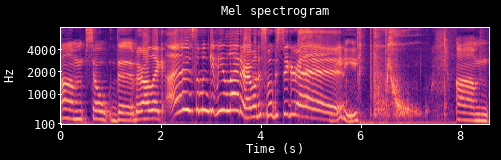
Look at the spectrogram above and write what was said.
Um, so the they're all like, uh, "Someone get me a lighter. I want to smoke a cigarette." maybe. Um,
